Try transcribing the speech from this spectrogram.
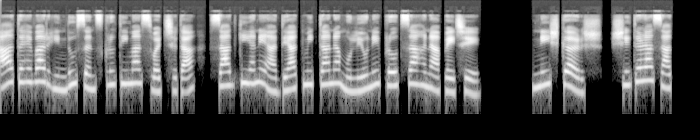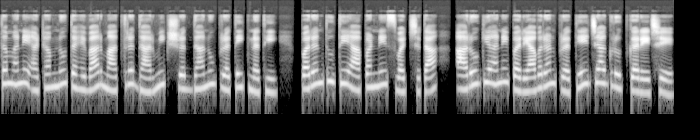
આ તહેવાર હિન્દુ સંસ્કૃતિમાં સ્વચ્છતા, સાદગી અને આધ્યાત્મિકતાના મૂલ્યોને પ્રોત્સાહન આપે છે. નિષ્કર્ષ, શીતળા સાતમ અને અઠમનો તહેવાર માત્ર ધાર્મિક શ્રદ્ધાનું પ્રતીક નથી, પરંતુ તે આપણને સ્વચ્છતા, આરોગ્ય અને પર્યાવરણ પ્રત્યે જાગૃત કરે છે.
